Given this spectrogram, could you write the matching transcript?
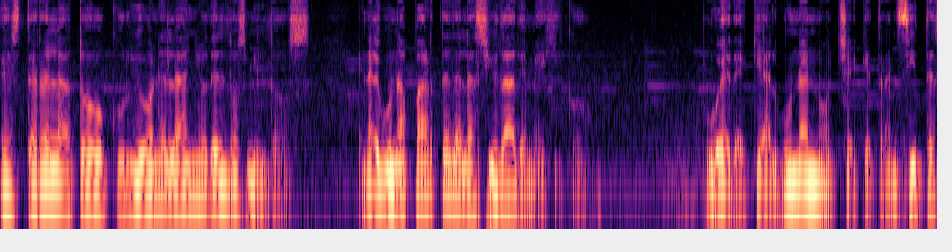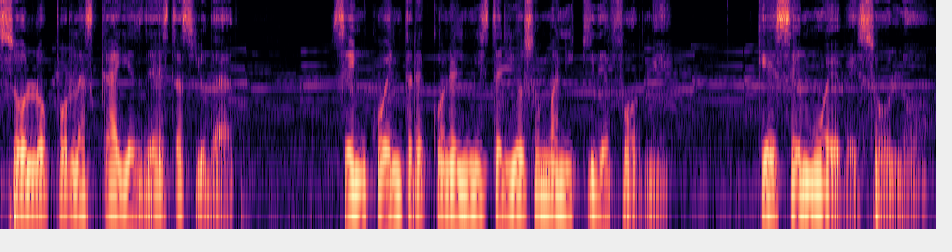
Este relato ocurrió en el año del 2002, en alguna parte de la Ciudad de México. Puede que alguna noche que transite solo por las calles de esta ciudad, se encuentre con el misterioso maniquí deforme que se mueve solo.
